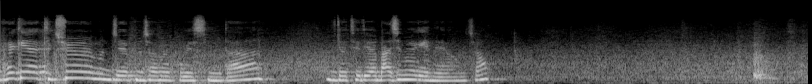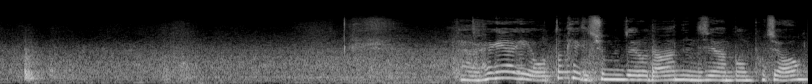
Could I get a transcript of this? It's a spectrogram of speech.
회계학 기출 문제 분석을 보겠습니다. 이제 드디어 마지막이네요. 그죠? 자, 회계학이 어떻게 기출 문제로 나왔는지 한번 보죠.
